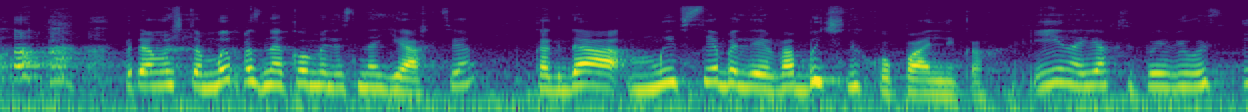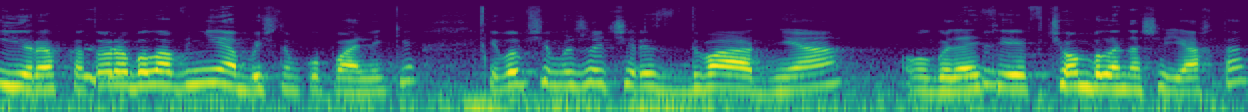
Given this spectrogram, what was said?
потому что мы познакомились на яхте, когда мы все были в обычных купальниках, и на яхте появилась Ира, в которой была в необычном купальнике, и, в общем, уже через два дня Угадайте, в чем была наша яхта?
